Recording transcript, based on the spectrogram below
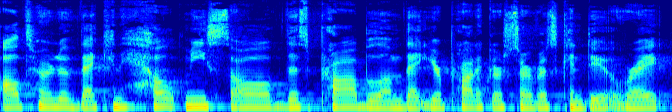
alternative that can help me solve this problem that your product or service can do right?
